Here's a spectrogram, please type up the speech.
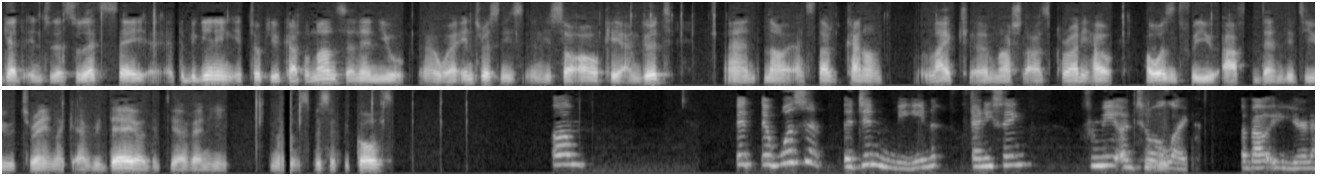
get into that? So let's say uh, at the beginning it took you a couple months, and then you uh, were interested and you, and you saw, oh, okay, I'm good, and now I start kind of like uh, martial arts, karate. How how was it for you after then? Did you train like every day, or did you have any you know, specific goals? um, it it wasn't. It didn't mean anything for me until Mhm. like about a year and a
